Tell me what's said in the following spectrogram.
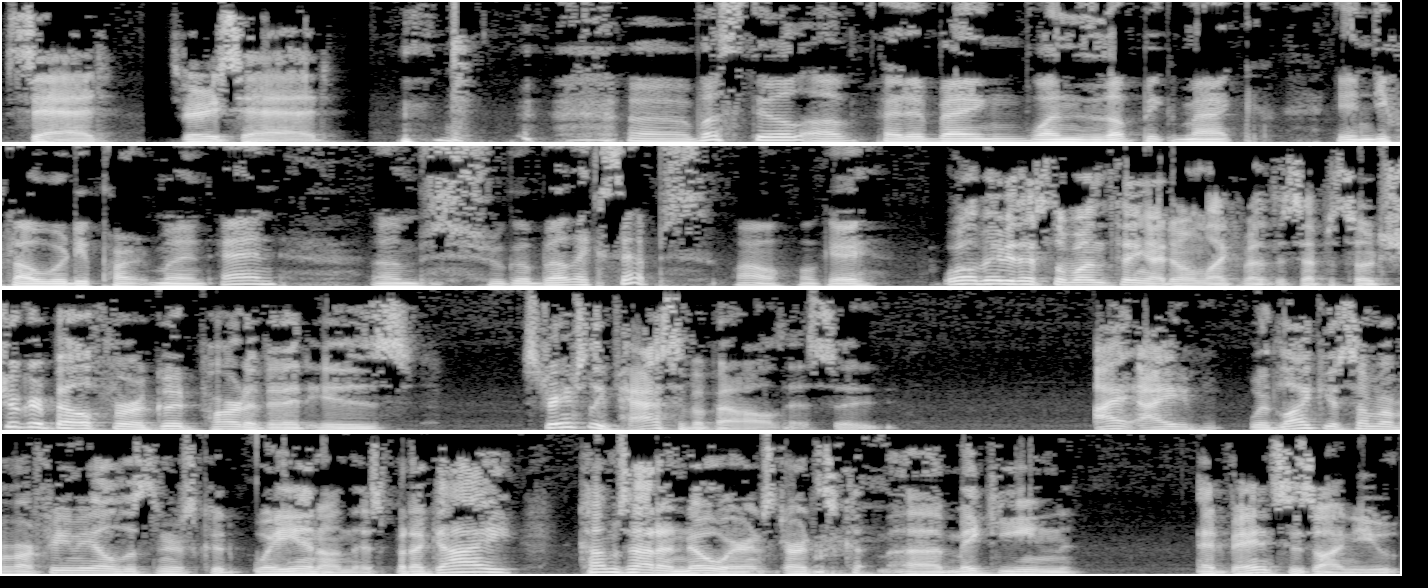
Sad. It's very sad. Uh, but still, uh, Featherbang ones up Big Mac in the flower department and, um, Sugar Belle accepts. Wow, okay. Well, maybe that's the one thing I don't like about this episode. Sugar Belle, for a good part of it, is strangely passive about all this. Uh, I, I would like if some of our female listeners could weigh in on this, but a guy comes out of nowhere and starts uh, making advances on you.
